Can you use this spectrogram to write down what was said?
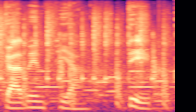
Cadencia. Tip.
